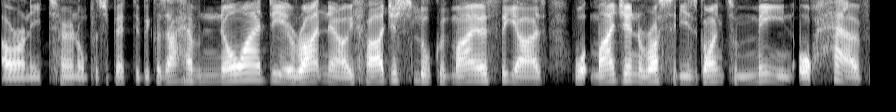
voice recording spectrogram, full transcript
are on eternal perspective because I have no idea right now if I just look with my earthly eyes what my generosity is going to mean or have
